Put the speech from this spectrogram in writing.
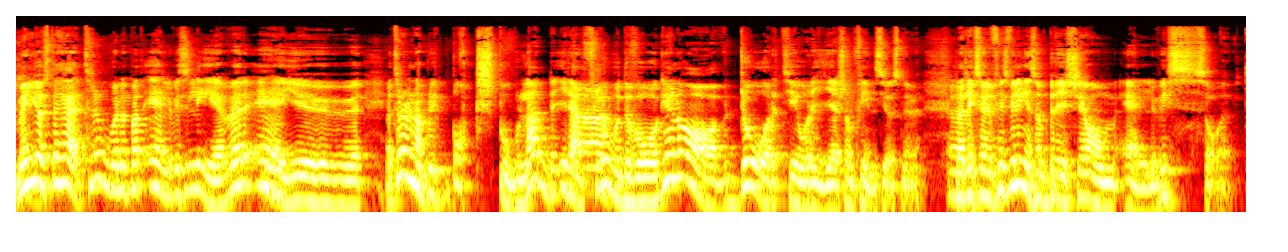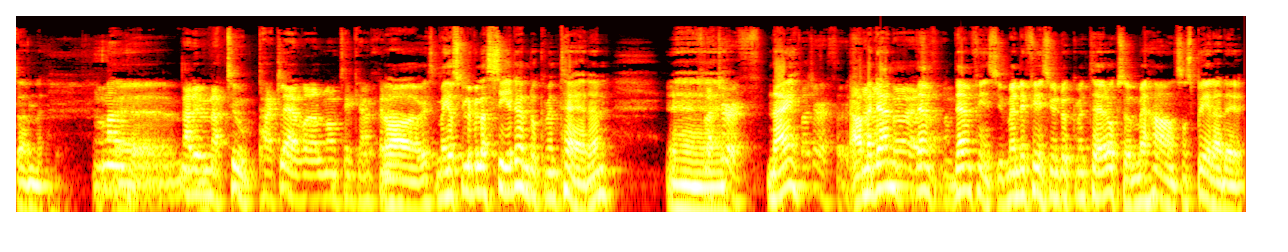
Men just det här troendet på att Elvis lever är ju... Jag tror den har blivit bortspolad i den flodvågen av dårteorier som finns just nu. För att liksom, det finns väl ingen som bryr sig om Elvis så, utan... Man, Eh, när det är med Tupac lever eller någonting kanske. Ja, visst. men jag skulle vilja se den dokumentären. Eh, Flat Earth? Nej. Flat Earthers. Ja, men den, den, den finns ju. Men det finns ju en dokumentär också med han som spelade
